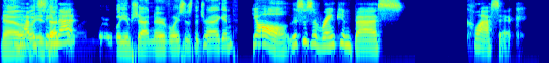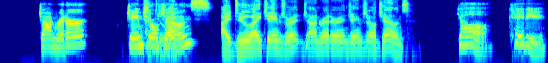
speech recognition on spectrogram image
Now, You haven't is seen that, that? the one where William Shatner voices the dragon? Y'all, this is a Rankin Bass classic. John Ritter, James I Earl do like- Jones. I do like James Ri- John Ritter and James Earl Jones. Y'all, Katie,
